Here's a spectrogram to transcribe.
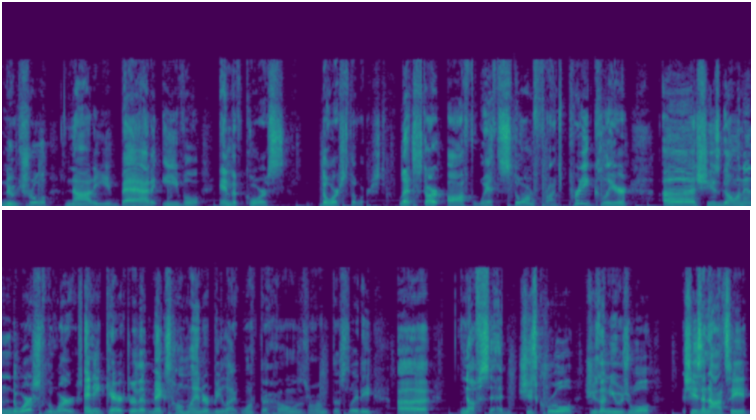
neutral, naughty, bad, evil, and of course, the worst the worst. Let's start off with Stormfront. Pretty clear. Uh, she's going in the worst of the worst. Any character that makes Homelander be like, what the hell is wrong with this lady? Uh, enough said. She's cruel, she's unusual, she's a Nazi.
